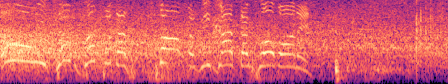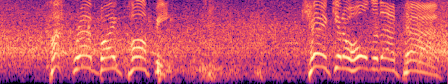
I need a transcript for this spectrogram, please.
Oh, he comes up with a stop as he got the glove on it. Puck grab by Coffey. Can't get a hold of that pass.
